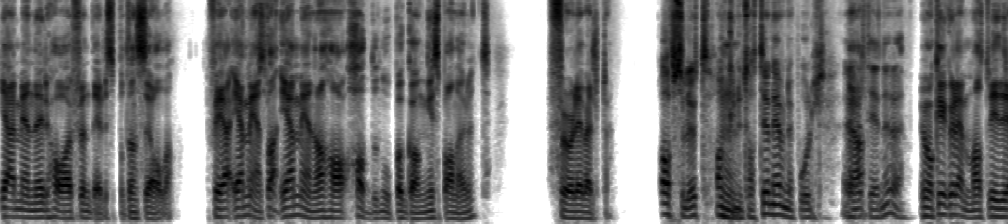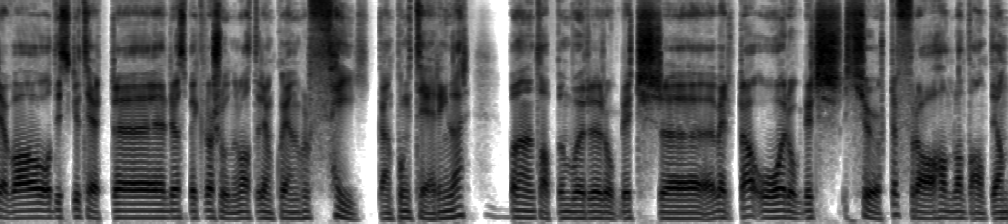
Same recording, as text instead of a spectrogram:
jeg mener har fremdeles potensial. For jeg, jeg, mente, jeg mener han hadde noe på gang i Spania rundt, før det velte. Absolutt. Han Mm. kunne tatt igjen Evenepool. Jeg er Ja. helt enig i det. Vi må ikke glemme at vi drev og diskuterte eller spekulasjoner om at Remco Evenepool faka en punktering der på den etappen hvor Roglic eh, velta, og Roglic kjørte fra han igjen,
